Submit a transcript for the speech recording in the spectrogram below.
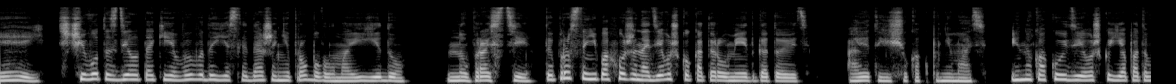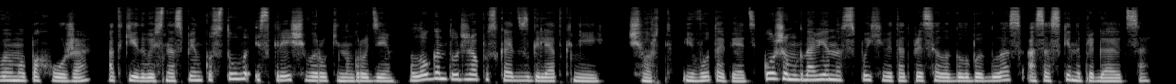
«Эй, с чего ты сделал такие выводы, если даже не пробовал мою еду?» «Ну, прости, ты просто не похожа на девушку, которая умеет готовить». «А это еще как понимать?» «И на какую девушку я, по-твоему, похожа?» Откидываюсь на спинку стула и скрещиваю руки на груди. Логан тут же опускает взгляд к ней. Черт, и вот опять. Кожа мгновенно вспыхивает от прицела голубых глаз, а соски напрягаются.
